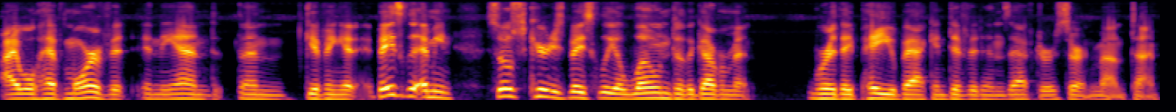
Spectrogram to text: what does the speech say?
I will have more of it in the end than giving it. Basically, I mean, Social Security is basically a loan to the government where they pay you back in dividends after a certain amount of time.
